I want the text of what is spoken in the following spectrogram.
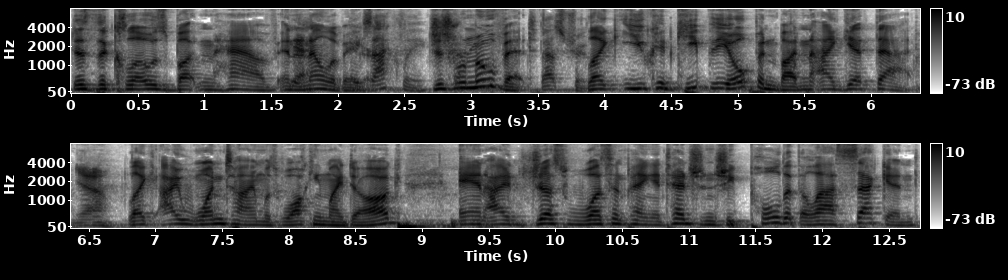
does the close button have in an elevator exactly. just remove it That's true. like you could keep the open button i get that Yeah. like i one time was walking my dog and i just wasn't paying attention she pulled at the last second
